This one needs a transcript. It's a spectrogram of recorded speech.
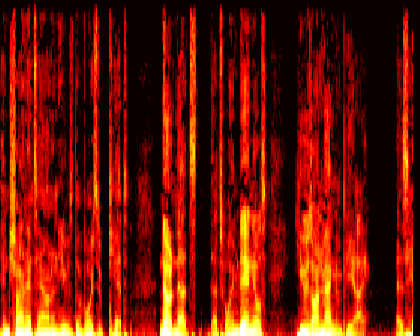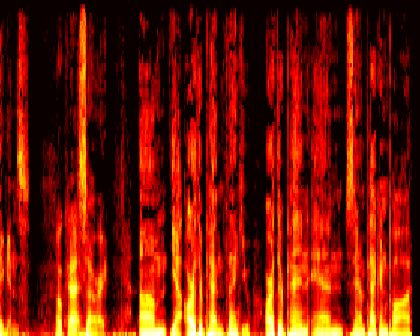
in Chinatown and he was the voice of KITT. No, that's that's William Daniels. He was on Magnum PI as Higgins. Okay. Sorry. Um, yeah, Arthur Penn. Thank you. Arthur Penn and Sam Peckinpah,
